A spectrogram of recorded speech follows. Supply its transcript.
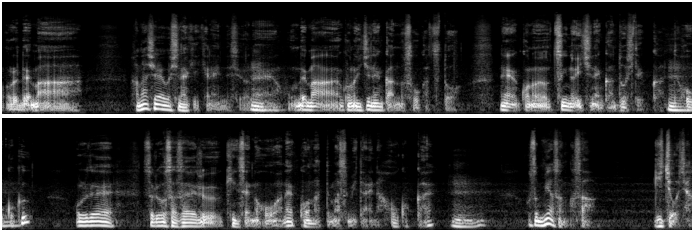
これでまあ話し合いをしなきゃいけないんですよね、でまあこの1年間の総括と、ね、この次の1年間どうしていくかって報告、これでそれを支える金銭の方はねこうなってますみたいな報告会、うん。そ宮さんがさ議長じゃん。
